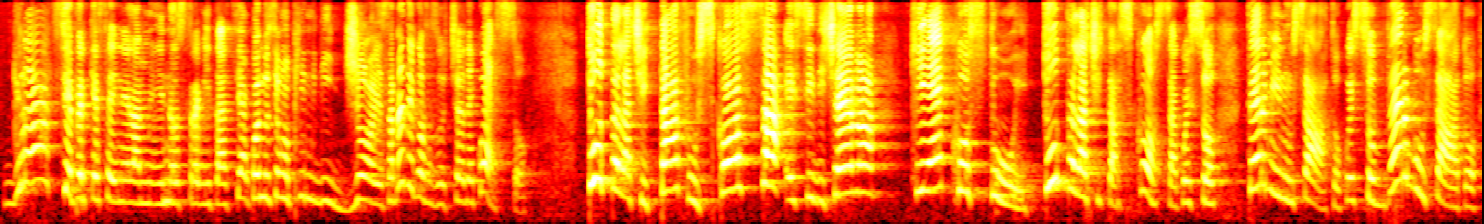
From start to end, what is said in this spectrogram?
grazie perché sei nella nostra vita, quando siamo pieni di gioia, sapete cosa succede questo? Tutta la città fu scossa e si diceva chi è costui? Tutta la città scossa, questo termine usato, questo verbo usato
